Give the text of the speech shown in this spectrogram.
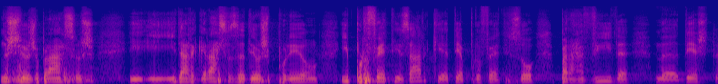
nos seus braços e, e, e, dar graças a Deus por ele e profetizar, que até profetizou para a vida deste,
